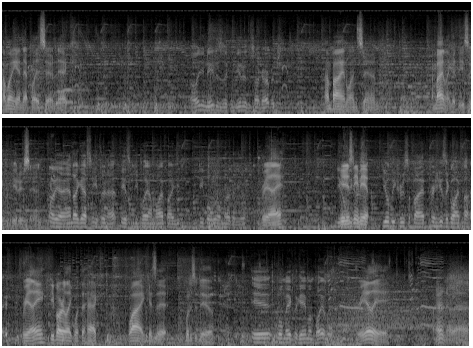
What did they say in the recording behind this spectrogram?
I'm gonna get in that play soon, Nick. All you need is a computer that's not garbage. I'm buying one soon. I'm buying like a decent computer soon. Oh yeah, and I guess Ethernet, because if you play on Wi-Fi, you, people will murder you. Really? You You just need to cruci- You'll be crucified for using Wi-Fi. Really? People are like, what the heck? Why? Cause it. What does it do? it will make the game unplayable. Really? I didn't know that.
